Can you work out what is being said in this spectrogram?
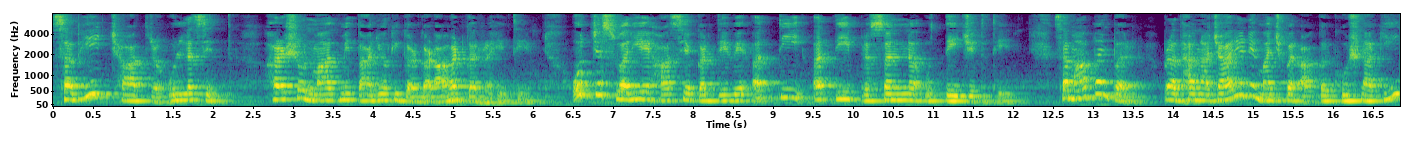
सभी छात्र उल्लसित, हर्षोन्माद में तालियों की गड़गड़ाहट कर रहे थे। उच्च स्वरीय हास्य करते हुए अति अति प्रसन्न, उत्तेजित थे। समापन पर प्रधानाचार्य ने मंच पर आकर घोषणा की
